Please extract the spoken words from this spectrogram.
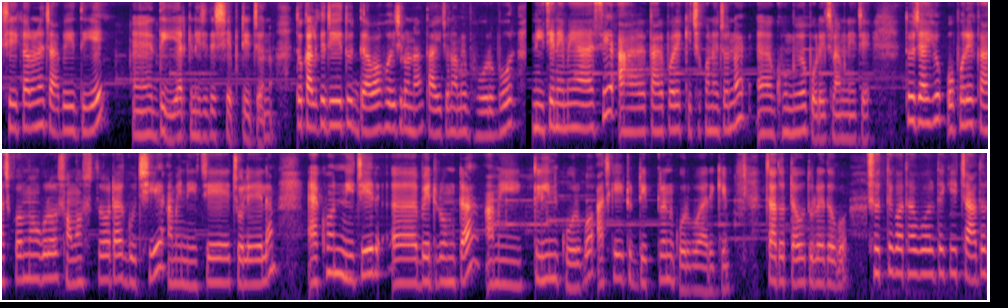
সেই কারণে চাবি দিয়ে দিই আর কি নিজেদের সেফটির জন্য। তো কালকে যেহেতু দেওয়া হয়েছিল না, তাই জন্য আমি ভোর ভোর নিচে নেমে আসি আর তারপরে কিছুক্ষণের জন্য ঘুমিয়েও পড়েছিলাম নিচে। তো যাই হোক, ওপরে কাজকর্মগুলো সমস্তটা গুছিয়ে আমি নিচে চলে এলাম। এখন নিচের বেডরুমটা আমি ক্লিন করব, আজকে একটু ডিপ ক্লিন করব আর কি। চাদরটাও তুলে দেবো। সত্যি কথা বলতে কি, চাদর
